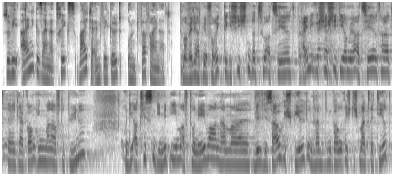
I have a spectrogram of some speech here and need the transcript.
sowie einige seiner Tricks weiterentwickelt und verfeinert. Marvelli hat mir verrückte Geschichten dazu erzählt. Eine Geschichte, die er mir erzählt hat, äh, der Gong hing mal auf der Bühne und die Artisten, die mit ihm auf Tournee waren, haben mal Wilde Sau gespielt und haben den Gong richtig malträtiert.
